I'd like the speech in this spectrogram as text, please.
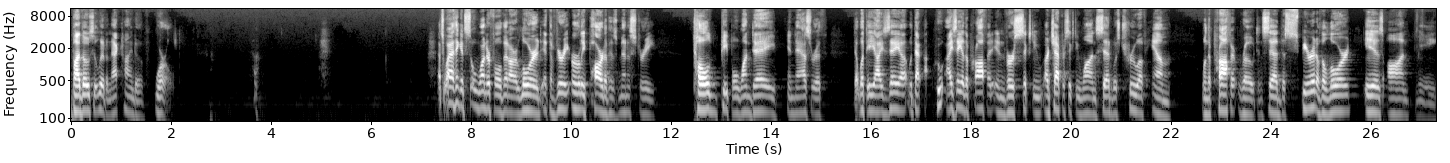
by those who live in that kind of world. That's why I think it's so wonderful that our Lord, at the very early part of his ministry, told people one day in Nazareth that what the Isaiah, what that who Isaiah the prophet in verse 60 or chapter 61 said was true of him when the prophet wrote and said, The Spirit of the Lord is on me,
